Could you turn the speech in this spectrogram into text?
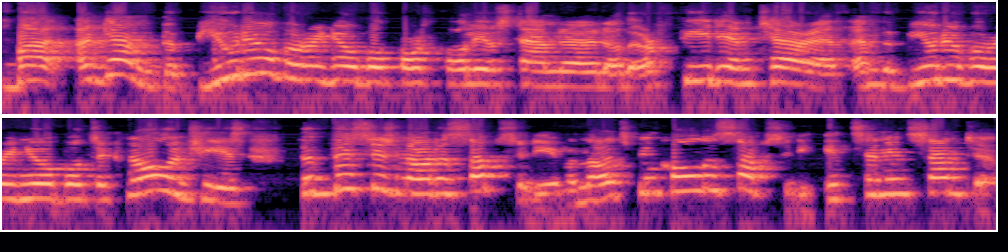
But again, the beauty of a renewable portfolio standard or the feed-in tariff and the beauty of a renewable technology is that this is not a subsidy, even though it's been called a subsidy, it's an incentive.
